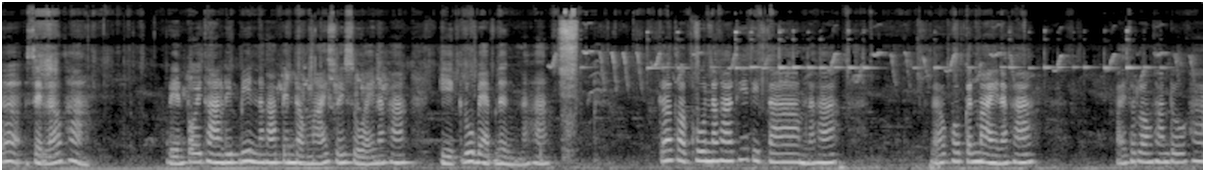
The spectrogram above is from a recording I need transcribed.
ก็เสร็จแล้วค่ะ เหรียญโปรยทานริบบิ้นนะคะ เป็นดอกไม้สวยๆนะคะ อีกรูปแบบหนึ่งนะคะ ก็ขอบคุณนะคะที่ติดตามนะคะ แล้วพบกันใหม่นะคะ ไปทดลองทำดูค่ะ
